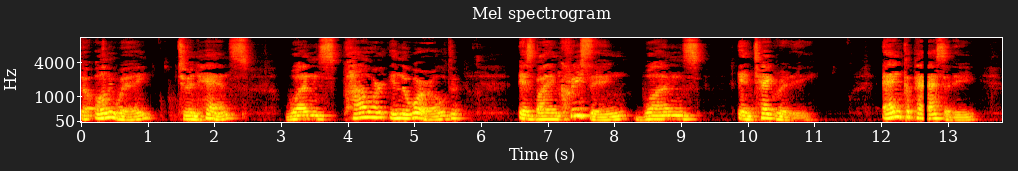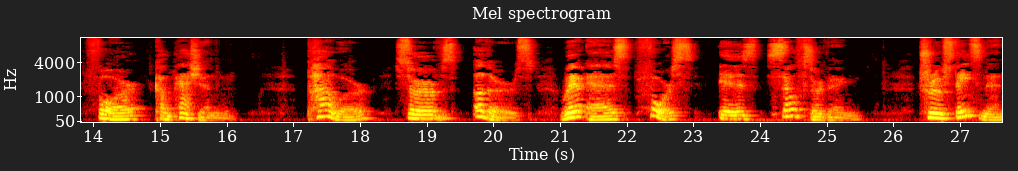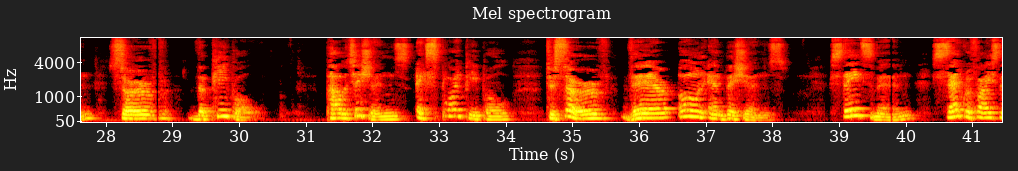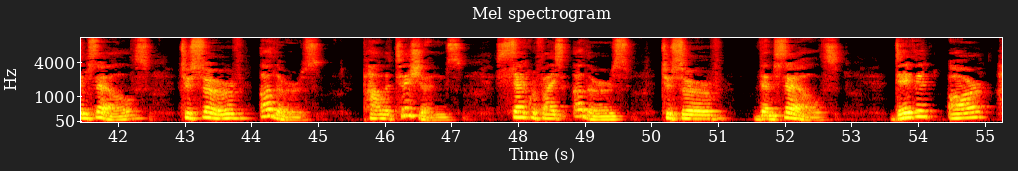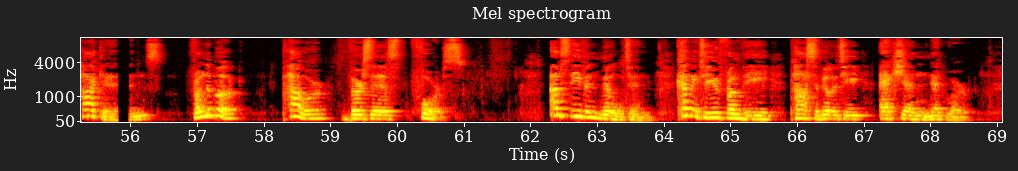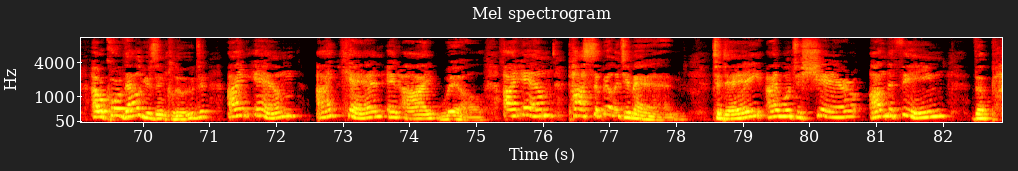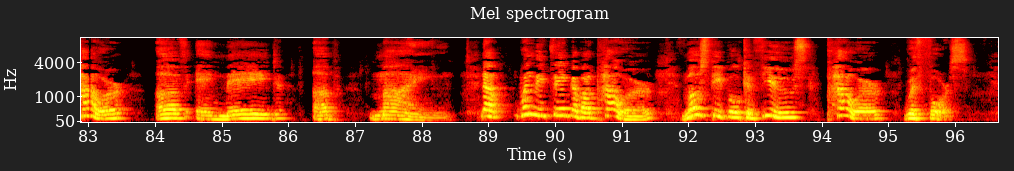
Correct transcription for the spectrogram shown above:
the only way to enhance one's power in the world is by increasing one's integrity and capacity for compassion. Power serves others, whereas force is self-serving. True statesmen serve the people. Politicians exploit people to serve their own ambitions. Statesmen sacrifice themselves to serve others. Politicians sacrifice others to serve themselves. David R. Hawkins from the book Power versus Force. I'm Stephen Middleton, coming to you from the Possibility Action Network. Our core values include I am, I can, and I will. I am Possibility Man. Today, I want to share on the theme, the power of a made up mind. Now, when we think about power, most people confuse power with force.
